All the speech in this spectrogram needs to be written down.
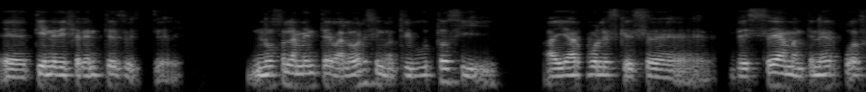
eh, tiene diferentes, este, no solamente valores, sino atributos y hay árboles que se desea mantener pues,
